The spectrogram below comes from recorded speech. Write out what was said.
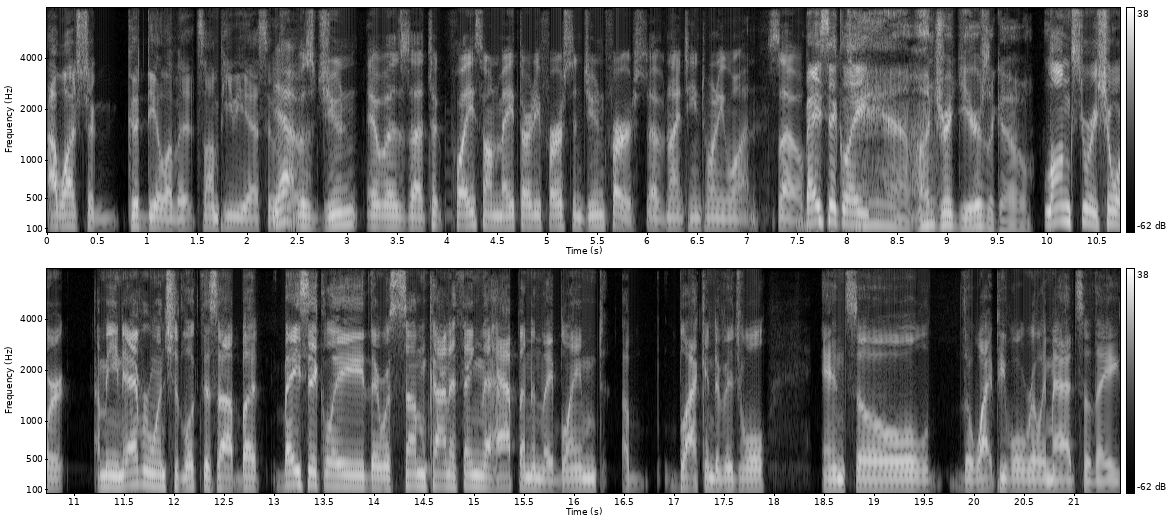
I watched a good deal of it. It's on PBS. It yeah, a- it was June. It was uh, took place on May 31st and June 1st of 1921. So basically Damn, 100 years ago. long story short, I mean everyone should look this up, but basically there was some kind of thing that happened and they blamed a black individual and so the white people were really mad so they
